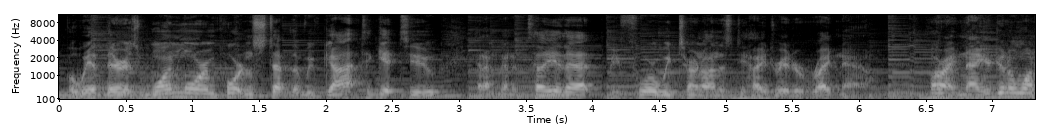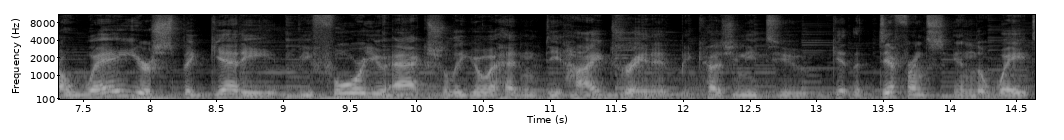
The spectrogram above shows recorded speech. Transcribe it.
But have, there is one more important step that we've got to get to, and I'm going to tell you that before we turn on this dehydrator right now. All right, now you're gonna wanna weigh your spaghetti before you actually go ahead and dehydrate it because you need to get the difference in the weight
